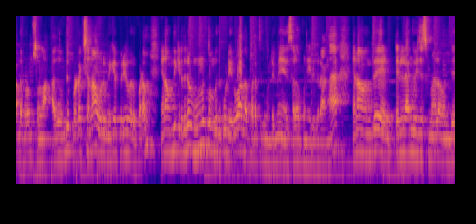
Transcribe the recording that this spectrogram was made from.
அந்த படம் சொல்லலாம். அது வந்து ப்ரொடக்ஷனாக ஒரு மிகப்பெரிய ஒரு படம். ஏன்னா வந்து கிட்டத்தட்ட முந்நூற்றம்பது கோடி ரூபா அந்த படத்துக்கு மட்டுமே செலவு பண்ணியிருக்கிறாங்க. ஏன்னா வந்து டென் லாங்குவேஜஸ்க்கு மேலே வந்து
